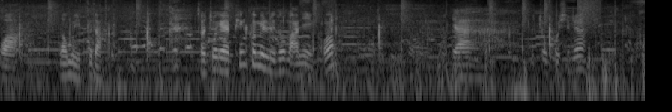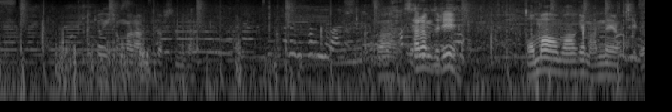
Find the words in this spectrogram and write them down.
와 너무 이쁘다. 저쪽에 핑크밀리도 많이 있고. 야 이쪽 보시면 풍경이 정말 아름답습니다. 와 사람들이 어마어마하게 많네요 지금.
